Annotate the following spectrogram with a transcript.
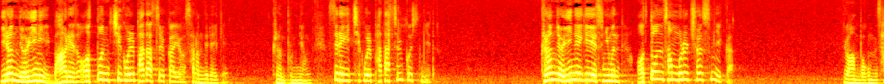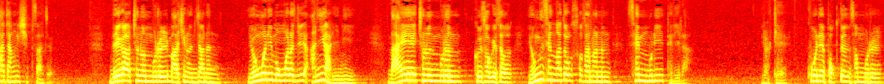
이런 여인이 마을에서 어떤 취급을 받았을까요? 사람들에게. 그런 분명 쓰레기 취급을 받았을 것입니다. 그런 여인에게 예수님은 어떤 선물을 주셨습니까? 요한복음 4장 14절. 내가 주는 물을 마시는 자는 영원히 목마르지 아니하리니 나의 주는 물은 그 속에서 영생하도록 솟아나는 샘물이 되리라. 이렇게 구원의 복된 선물을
